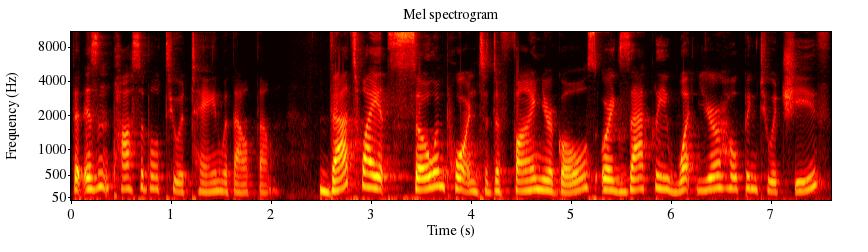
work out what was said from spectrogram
that isn't possible to attain without them. That's why it's so important to define your goals or exactly what you're hoping to achieve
